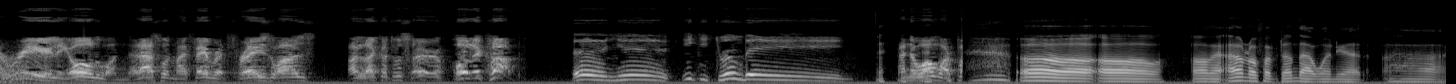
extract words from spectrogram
really old one That's what my favorite phrase was. I like it to say, holy crap! Oh no, it's a trombone. And the one where Oh, oh, oh man! I don't know if I've done that one yet. Uh,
